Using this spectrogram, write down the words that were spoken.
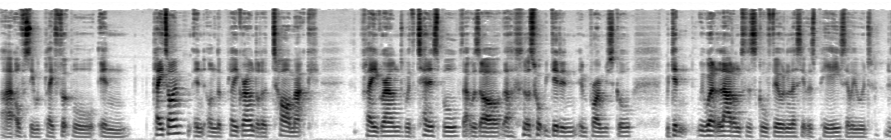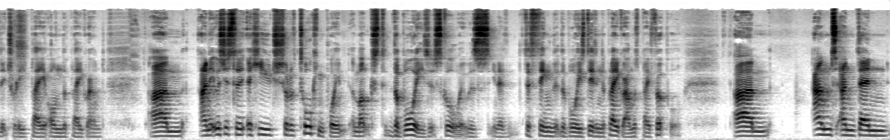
uh, obviously would play football in playtime in on the playground on a tarmac playground with a tennis ball. That was our that was what we did in, in primary school we didn't we weren't allowed onto the school field unless it was PE, so we would literally play on the playground. Um, and it was just a, a, huge sort of talking point amongst the boys at school. It was you know the thing that the boys did in the playground was play football, um, and and then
